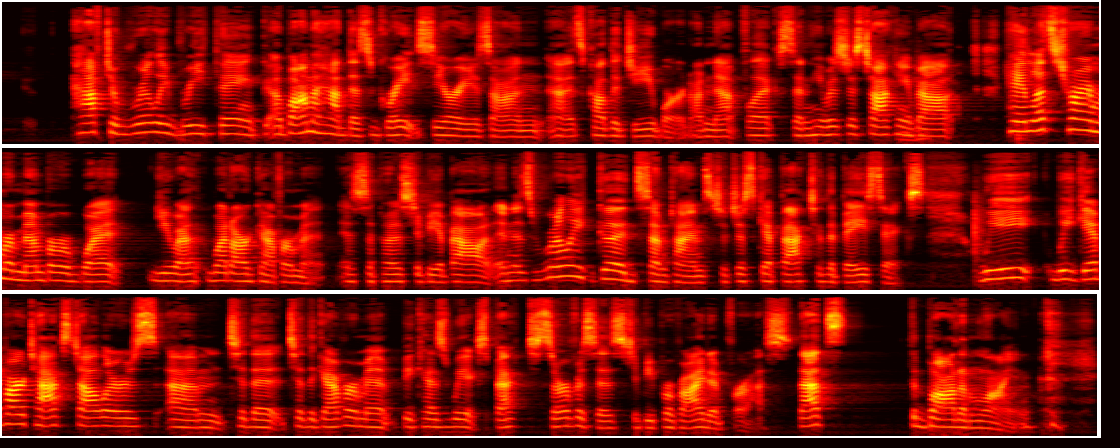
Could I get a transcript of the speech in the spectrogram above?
have to really rethink. Obama had this great series on, uh, it's called The G Word on Netflix. And he was just talking mm-hmm. about, hey, let's try and remember what US what our government is supposed to be about and it's really good sometimes to just get back to the basics we we give our tax dollars um, to the to the government because we expect services to be provided for us that's the bottom line.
